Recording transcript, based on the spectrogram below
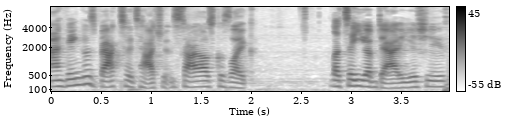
I think it goes back to attachment styles because, like, let's say you have daddy issues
